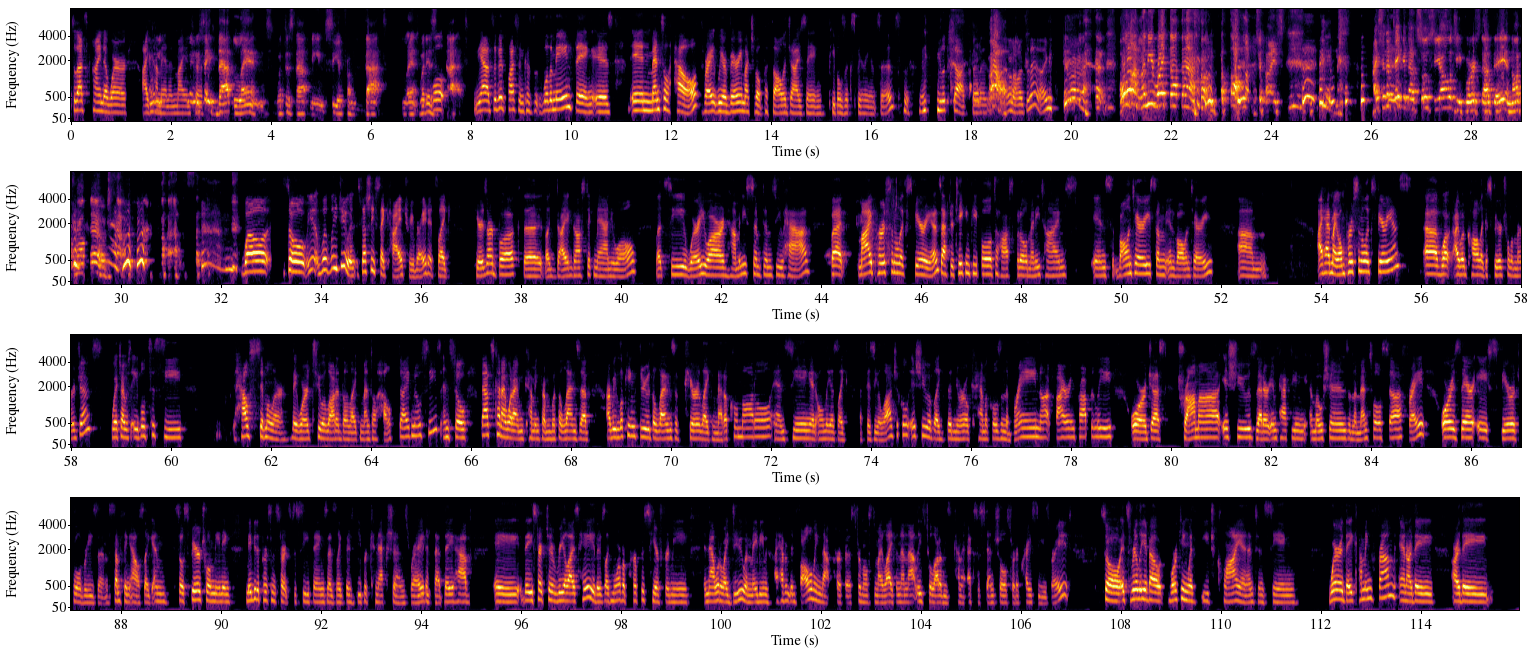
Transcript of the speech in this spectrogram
So that's kind of where i come we, in and my interest when we say that lens what does that mean? See it from that lens what is well, that yeah it's a good question because well the main thing is in mental health, right, we are very much about pathologizing people's experiences. you look shocked. But I, wow. I don't know, isn't it? Like... Hold on, let me write that down. Pathologize. I should have taken that sociology course that day and not dropped out. well, so you know what we do, especially psychiatry, right? It's like here's our book, the like diagnostic manual Let's see where you are and how many symptoms you have. But my personal experience after taking people to hospital many times in voluntary, some involuntary, um, I had my own personal experience of what I would call like a spiritual emergence, which I was able to see how similar they were to a lot of the like mental health diagnoses. And so that's kind of what I'm coming from with the lens of are we looking through the lens of pure like medical model and seeing it only as like a physiological issue of like the neurochemicals in the brain not firing properly or just trauma issues that are impacting emotions and the mental stuff right or is there a spiritual reason something else? Like and so spiritual meaning maybe the person starts to see things as like there's deeper connections right? Mm-hmm. that they have a they start to realize hey there's like more of a purpose here for me and now what do i do? And maybe i haven't been following that purpose for most of my life and then that leads to a lot of these kind of existential sort of crises right? So it's really about working with each client and seeing where are they coming from and are they are they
